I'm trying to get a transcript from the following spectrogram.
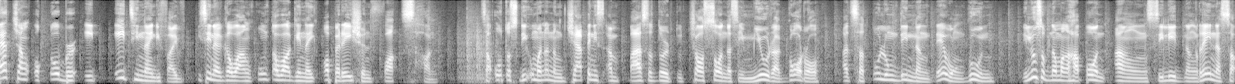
Petsang October 8, 1895, isinagawa ang kung tawagin ay Operation Fox Hunt. Sa utos di umano ng Japanese ambassador to Choson na si Miura Goro at sa tulong din ng Dewong Gun, nilusob ng mga Hapon ang silid ng reyna sa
